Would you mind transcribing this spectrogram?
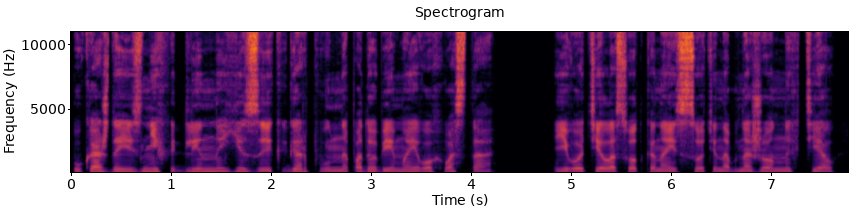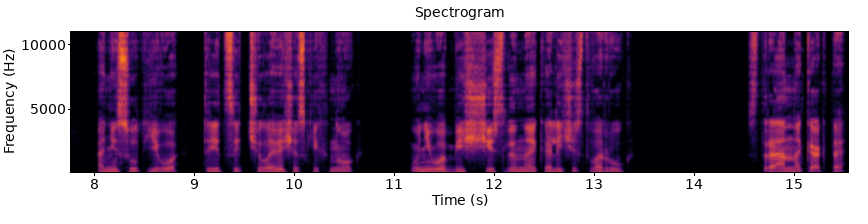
У каждой из них длинный язык, гарпун наподобие моего хвоста. Его тело соткано из сотен обнаженных тел, а несут его тридцать человеческих ног. У него бесчисленное количество рук». «Странно как-то.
